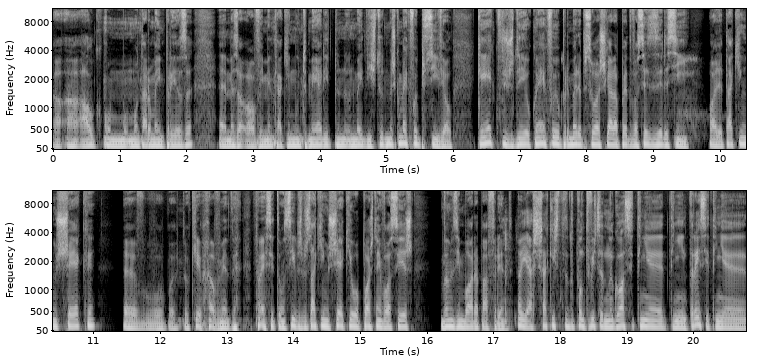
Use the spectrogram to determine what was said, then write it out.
algo como montar uma empresa, uh, mas obviamente que há aqui muito mérito no, no, meio disto tudo. Mas como é que foi possível? Quem é que vos deu? Quem é que foi a primeira pessoa a chegar ao pé de vocês e dizer assim: olha, está aqui um cheque, uh, que obviamente não é assim tão simples, mas está aqui um cheque, eu aposto em vocês. Vamos embora para a frente. Não, e acho que isto, do ponto de vista de negócio, tinha, tinha interesse e tinha,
